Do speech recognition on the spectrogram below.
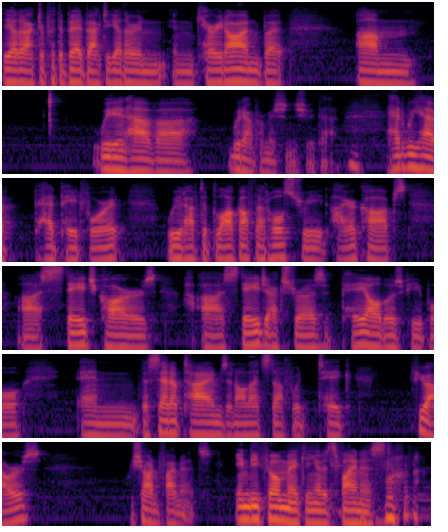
the other actor put the bed back together and, and carried on. But um, we didn't have uh, we didn't have permission to shoot that. Had we have had paid for it, we would have to block off that whole street, hire cops, uh, stage cars, uh, stage extras, pay all those people, and the setup times and all that stuff would take a few hours. We shot in five minutes. Indie filmmaking at its finest.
